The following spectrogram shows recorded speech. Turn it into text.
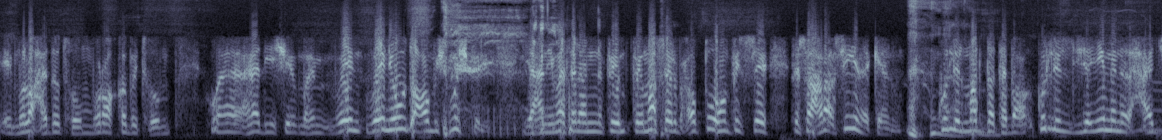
آه، ملاحظتهم مراقبتهم وهذه شيء مهم. وين وين يوضعوا؟ مش مشكلة. يعني مثلا في في مصر بحطوهم في في صحراء سينا كانوا. كل المرضى تبع كل اللي جايين من الحج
